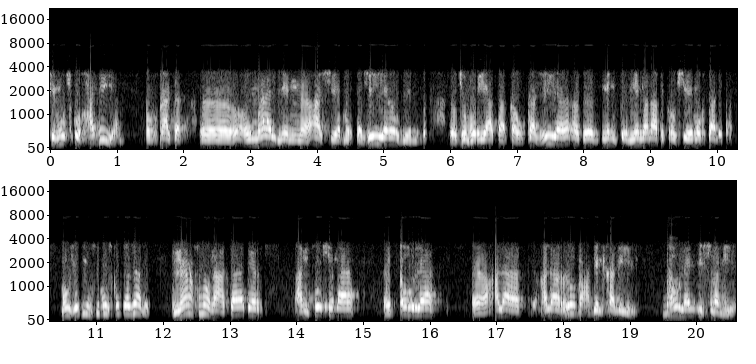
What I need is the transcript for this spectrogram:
في موسكو حاليا. هناك عمال من آسيا المركزيه ومن جمهوريات قوقازيه من من مناطق روسية مختلفة موجودين في موسكو كذلك. نحن نعتبر أنفسنا دولة على على الربع بالقليل. دوله اسلاميه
